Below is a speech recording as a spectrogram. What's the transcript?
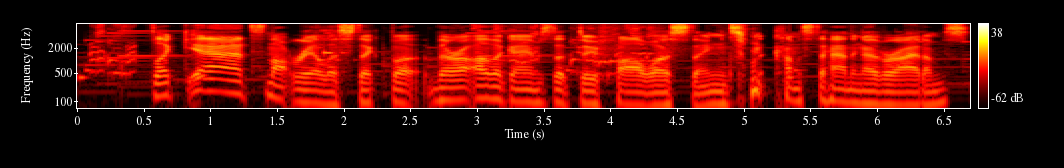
It's like, yeah, it's not realistic, but there are other games that do far worse things when it comes to handing over items.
